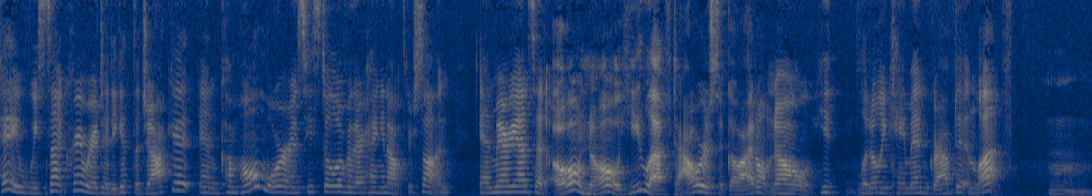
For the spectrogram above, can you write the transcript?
Hey, we sent Cremer. Did he get the jacket and come home, or is he still over there hanging out with your son? And Marianne said, Oh no, he left hours ago. I don't know. He literally came in, grabbed it, and left. Hmm.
